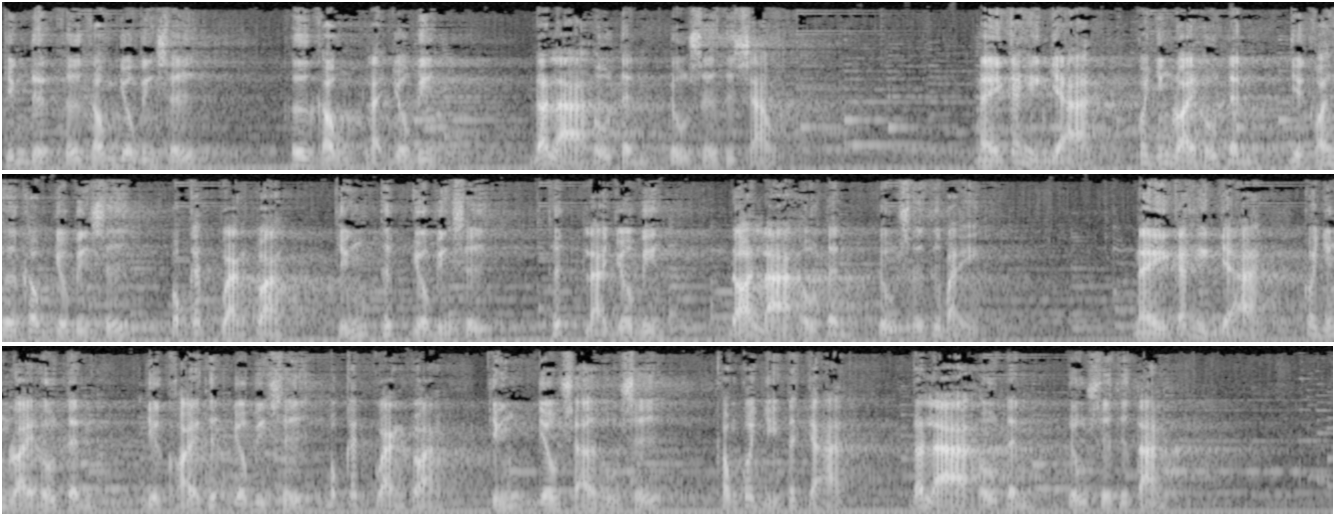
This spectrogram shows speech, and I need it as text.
chứng được hư không vô biên xứ. Hư không là vô biên. Đó là hữu tình trú xứ thứ sáu. Này các hiền giả có những loài hữu tình vượt khỏi hư không vô biên xứ, một cách hoàn toàn, chứng thức vô biên xứ. Thức là vô biên, đó là hữu tình, trú xứ thứ bảy. Này các hiền giả, có những loài hữu tình vượt khỏi thức vô biên xứ một cách hoàn toàn, chứng vô sở hữu xứ, không có gì tất cả. Đó là hữu tình, trú xứ thứ tám.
